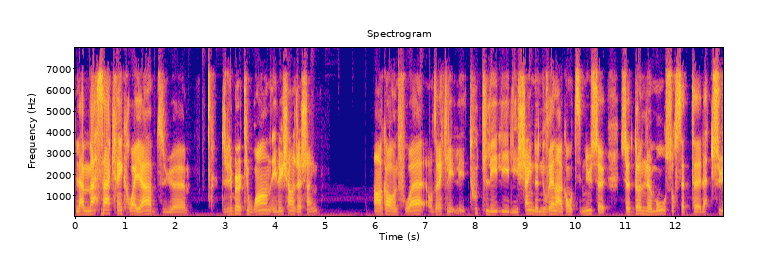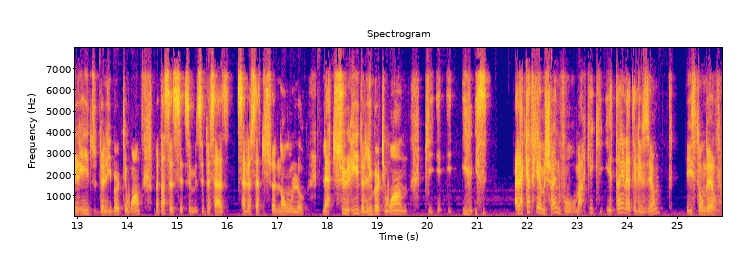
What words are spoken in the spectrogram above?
la massacre incroyable du, euh, du Liberty One, et là, il change de chaîne. Encore une fois, on dirait que toutes les, chaînes de nouvelles en continu se, donnent le mot sur euh, la tuerie de Liberty One. Maintenant, c'est- de ça, ça a ce nom-là, la tuerie de Liberty One. Puis, à la quatrième chaîne, vous remarquez qu'il éteint la télévision et il se tourne vers vous.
